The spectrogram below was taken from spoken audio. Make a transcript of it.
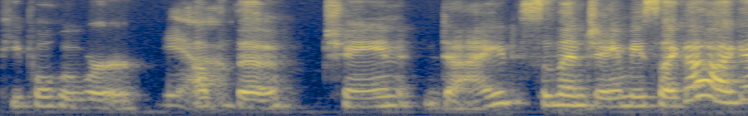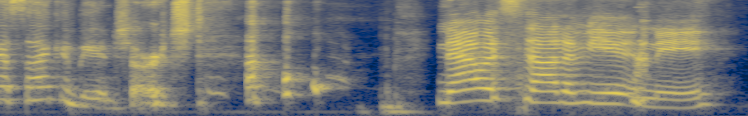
people who were Yeah. up the chain died. So then Jamie's like, oh, I guess I can be in charge now. Now it's not a mutiny.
